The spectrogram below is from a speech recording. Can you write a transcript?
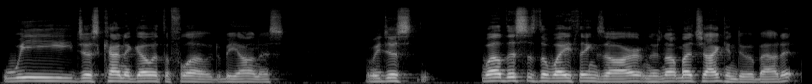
we just kind of go with the flow, to be honest. We just, well, this is the way things are, and there's not much I can do about it.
